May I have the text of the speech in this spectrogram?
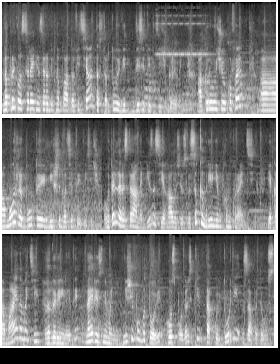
Наприклад, середня заробітна плата офіціанта стартує від 10 тисяч гривень, а керуючого кафе а, може бути більше 20 тисяч. Готельно-ресторанний бізнес є галузю з високим рівнем конкуренції, яка має на меті задовільнити найрізноманітніші побутові, господарські та культурні запити гостей.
